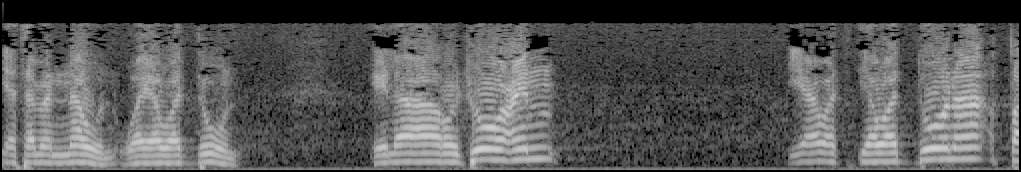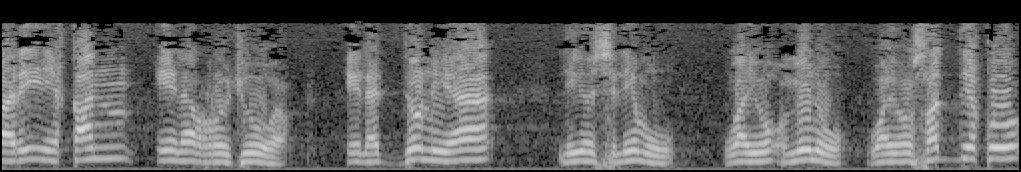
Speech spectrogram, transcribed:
يتمنون ويودون إلى رجوع يودون طريقا إلى الرجوع إلى الدنيا ليسلموا ويؤمنوا ويصدقوا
